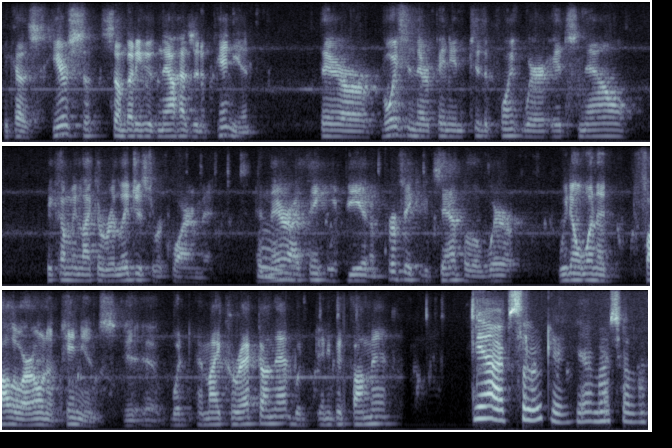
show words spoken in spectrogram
because here's somebody who now has an opinion they are voicing their opinion to the point where it's now becoming like a religious requirement and mm. there i think would be a perfect example of where we don't want to follow our own opinions. Uh, uh, would am I correct on that? Would anybody comment? Yeah, absolutely. Yeah, mashallah.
